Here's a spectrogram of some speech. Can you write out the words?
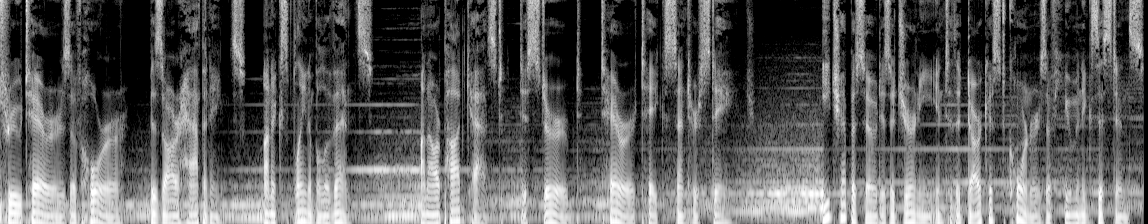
True terrors of horror, bizarre happenings, unexplainable events. On our podcast, Disturbed, terror takes center stage. Each episode is a journey into the darkest corners of human existence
